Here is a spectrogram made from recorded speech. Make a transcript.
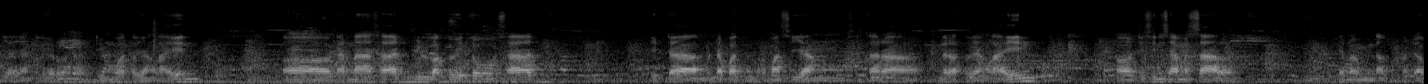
ya yang keliru atau demo atau yang lain uh, karena saya dulu waktu itu saya tidak mendapat informasi yang secara benar atau yang lain uh, di sini saya mesal dan meminta kepada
